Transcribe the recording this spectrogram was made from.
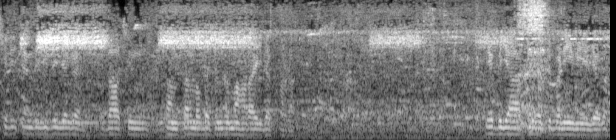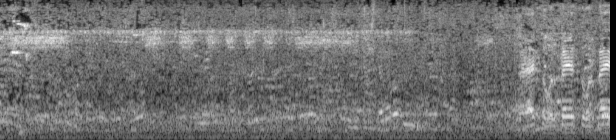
ਸ਼੍ਰੀ ਚੰਦ ਜੀ ਦੀ ਜਗ੍ਹਾ ਸਰਦਾਰ ਸਿੰਘ ਸੰਤਾਂ ਬਾਬਾ ਚੰਦਰ ਮਹਾਰਾਜ ਦਾ ਅਖਾੜਾ ਇਹ ਬਾਜ਼ਾਰ ਦੇ ਵਿੱਚ ਬਣੀ ਹੋਈ ਹੈ ਜਗ੍ਹਾ। ਹੈ 100 ਰੁਪਏ 100 ਰੁਪਏ।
